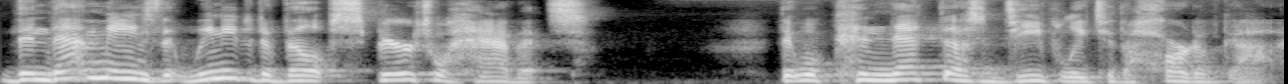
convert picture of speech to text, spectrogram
then that means that we need to develop spiritual habits that will connect us deeply to the heart of God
